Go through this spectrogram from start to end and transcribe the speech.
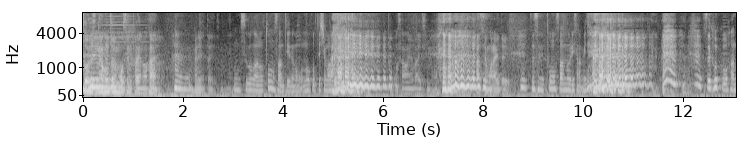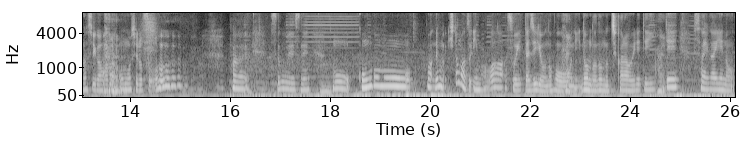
そうですね。本当にもう先輩のはい。はい。ありがたいです。ねもうすごくあのトモさんっていうのがもう残ってしまって。トモさんはやばいですね。会ってもらいたい。ですそうですね、ともさんのりさんみたいな。すごくお話がまた面白そう。はい、すごいですね。うん。もう今後も、まあ、でもひとまず今はそういった事業の方にどんどんどんどん力を入れていって、災害への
